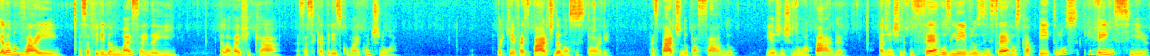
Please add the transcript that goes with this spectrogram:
Ela não vai, essa ferida não vai sair daí. Ela vai ficar, essa cicatriz vai continuar. Porque faz parte da nossa história, faz parte do passado e a gente não apaga. A gente encerra os livros, encerra os capítulos e reinicia.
